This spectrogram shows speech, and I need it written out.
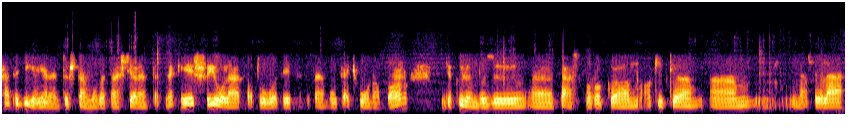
hát egy igen jelentős támogatást jelentett neki, és jól látható volt éppen az elmúlt egy hónapban, hogy a különböző eh, pásztorok, eh, akik eh, mindenféle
